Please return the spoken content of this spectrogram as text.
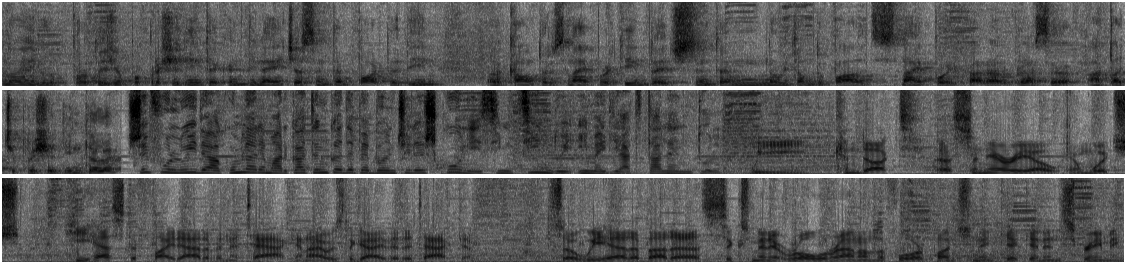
Noi îl protejăm pe președinte când vine aici, suntem parte din uh, Counter Sniper Team, deci suntem, ne uităm după alți sniperi care ar vrea să atace președintele. Șeful lui de acum l-a remarcat încă de pe băncile școlii, simțindu-i imediat talentul. We conduct a scenario in which he has to fight out of an attack, and I was the guy that attacked him. So we had about a six minute roll around on the floor, punching and kicking and screaming.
